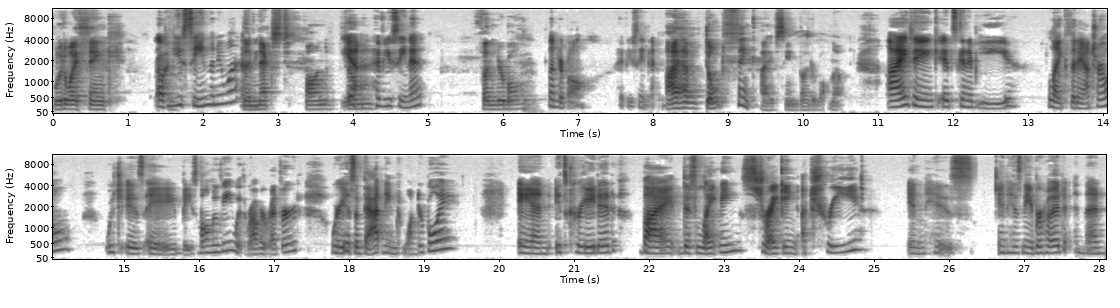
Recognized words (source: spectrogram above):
What do I think Oh, have you seen the new one? The you- next Bond film, yeah, have you seen it? Thunderball. Thunderball. Have you seen it? I have don't think I have seen Thunderball. No. I think it's going to be like The Natural, which is a baseball movie with Robert Redford, where he has a bat named Wonder Boy, and it's created by this lightning striking a tree in his in his neighborhood, and then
